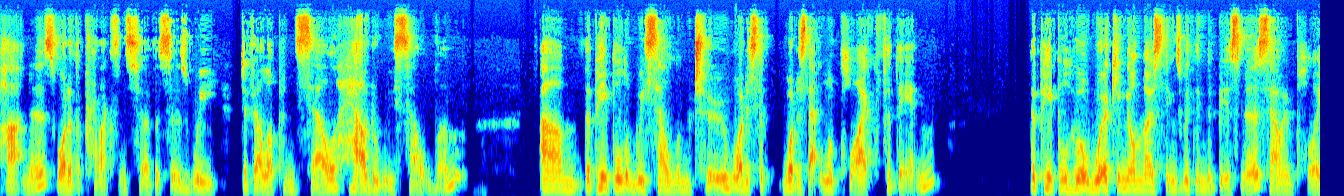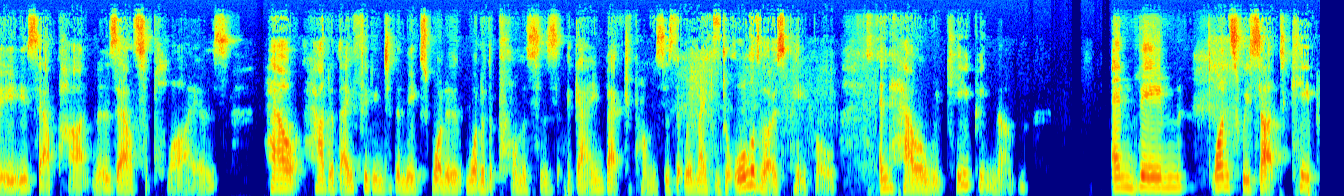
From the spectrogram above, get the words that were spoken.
partners? What are the products and services we develop and sell? How do we sell them? Um, the people that we sell them to, what is the what does that look like for them? The people who are working on those things within the business, our employees, our partners, our suppliers how how do they fit into the mix what are what are the promises again back to promises that we're making to all of those people and how are we keeping them and then once we start to keep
